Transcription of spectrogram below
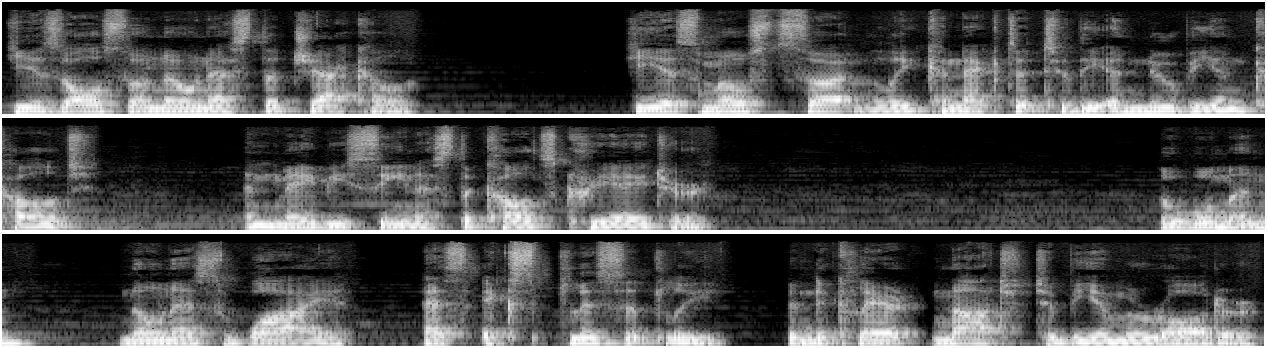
He is also known as the Jackal. He is most certainly connected to the Anubian cult and may be seen as the cult's creator. The woman, known as Y, has explicitly been declared not to be a marauder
